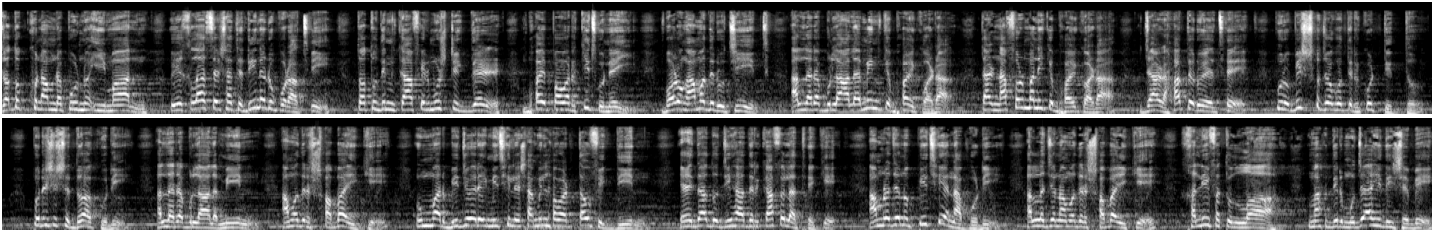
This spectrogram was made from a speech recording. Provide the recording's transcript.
যতক্ষণ আমরা পূর্ণ ইমান ও ইখলাসের সাথে দিনের উপর আছি, ততদিন কাফের মুষ্টিকদের ভয় পাওয়ার কিছু নেই। বরং আমাদের উচিত আল্লাহ রাবুল্লা আলমিনকে ভয় করা, তার নাফরমানিকে ভয় করা, যার হাতে রয়েছে পুরো বিশ্বজগতের কর্তৃত্ব। পরিশেষে দোয়া করি। আল্লাহ রাবুল আলমিন আমাদের সবাইকে উম্মার বিজয়ের এই মিছিলে সামিল হওয়ার তৌফিক দিন। এদাদ ও জিহাদের কাফেলা থেকে আমরা যেন পিছিয়ে না পড়ি। আল্লাহ যেন আমাদের সবাইকে খালিফাতুল্লাহ মাহদির মুজাহিদ হিসেবে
